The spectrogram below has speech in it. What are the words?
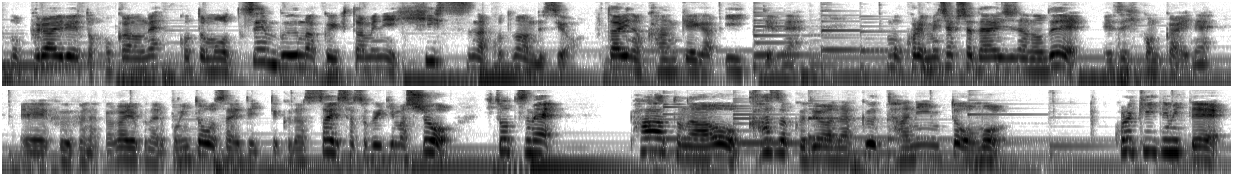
もうプライベート他のねことも全部うまくいくために必須なことなんですよ。2人の関係がいいっていうね。もうこれめちゃくちゃ大事なのでえぜひ今回ね、えー夫婦仲が良くなるポイントを押さえていってください。早速いきましょう。1つ目。パートナーを家族ではなく他人と思う。これ聞いてみて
